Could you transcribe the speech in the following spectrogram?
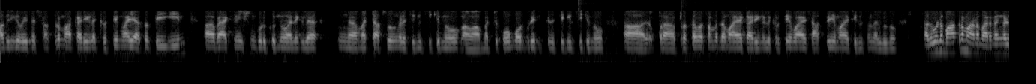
ആധുനിക വൈദ്യശാസ്ത്രം ആ കാര്യങ്ങളെ കൃത്യമായി അസസ് ചെയ്യുകയും വാക്സിനേഷൻ കൊടുക്കുന്നു അല്ലെങ്കിൽ മറ്റ് അസുഖങ്ങൾ ചികിത്സിക്കുന്നു മറ്റ് കോമോർബിഡിറ്റീസിന് ചികിത്സിക്കുന്നു പ്രസവ സംബന്ധമായ കാര്യങ്ങളിൽ കൃത്യമായ ശാസ്ത്രീയമായ ചികിത്സ നൽകുന്നു. അതുകൊണ്ട് മാത്രമാണ് മരണങ്ങൾ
